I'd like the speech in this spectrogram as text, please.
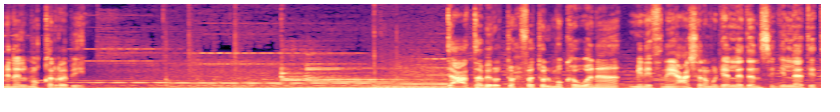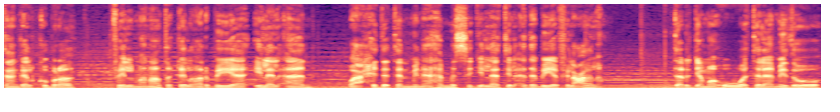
من المقربين. تعتبر التحفة المكونة من 12 مجلدا سجلات تانغا الكبرى في المناطق الغربية إلى الآن واحدة من أهم السجلات الأدبية في العالم. ترجم هو وتلاميذه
